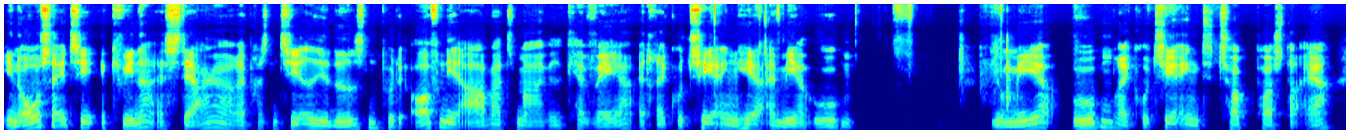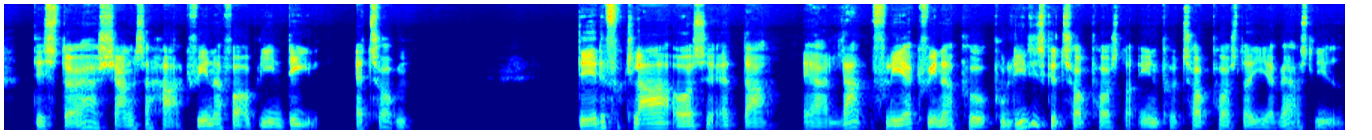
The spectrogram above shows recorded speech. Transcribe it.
En årsag til, at kvinder er stærkere repræsenteret i ledelsen på det offentlige arbejdsmarked, kan være, at rekrutteringen her er mere åben. Jo mere åben rekrutteringen til topposter er, des større chancer har kvinder for at blive en del af toppen. Dette forklarer også, at der er langt flere kvinder på politiske topposter end på topposter i erhvervslivet.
